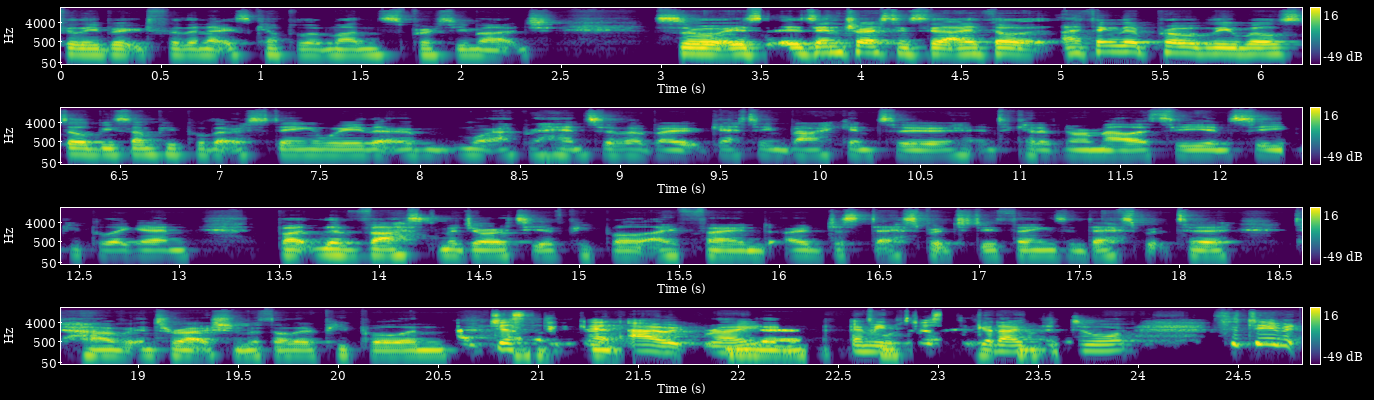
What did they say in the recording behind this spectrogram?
fully booked for the next couple of months, pretty much so it's it's interesting to see that. I thought I think there probably will still be some people that are staying away that are more apprehensive about getting back into into kind of normality and seeing people again. But the vast majority of people I found are just desperate to do things and desperate to to have interaction with other people and just to get out, right? Yeah, I mean, totally. just to get out the door. So, David,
